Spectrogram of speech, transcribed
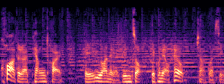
跨的平台，还有那个运作，也可能有好这样关性。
